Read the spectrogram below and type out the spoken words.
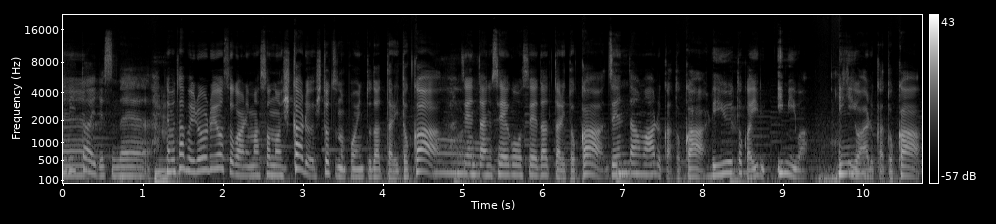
れ知りたいですね。うん。でも多分いろいろ要素があります。その光る一つのポイントだったりとあかー。全体の整合性だったりとか前段はあるかとか理由とか意意味は意義があるかとか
